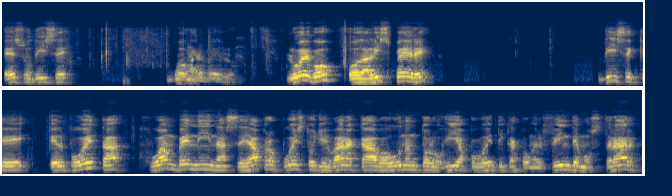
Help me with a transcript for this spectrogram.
Eso dice don Arbelo. Luego, Odalis Pérez dice que el poeta Juan Benina se ha propuesto llevar a cabo una antología poética con el fin de mostrar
